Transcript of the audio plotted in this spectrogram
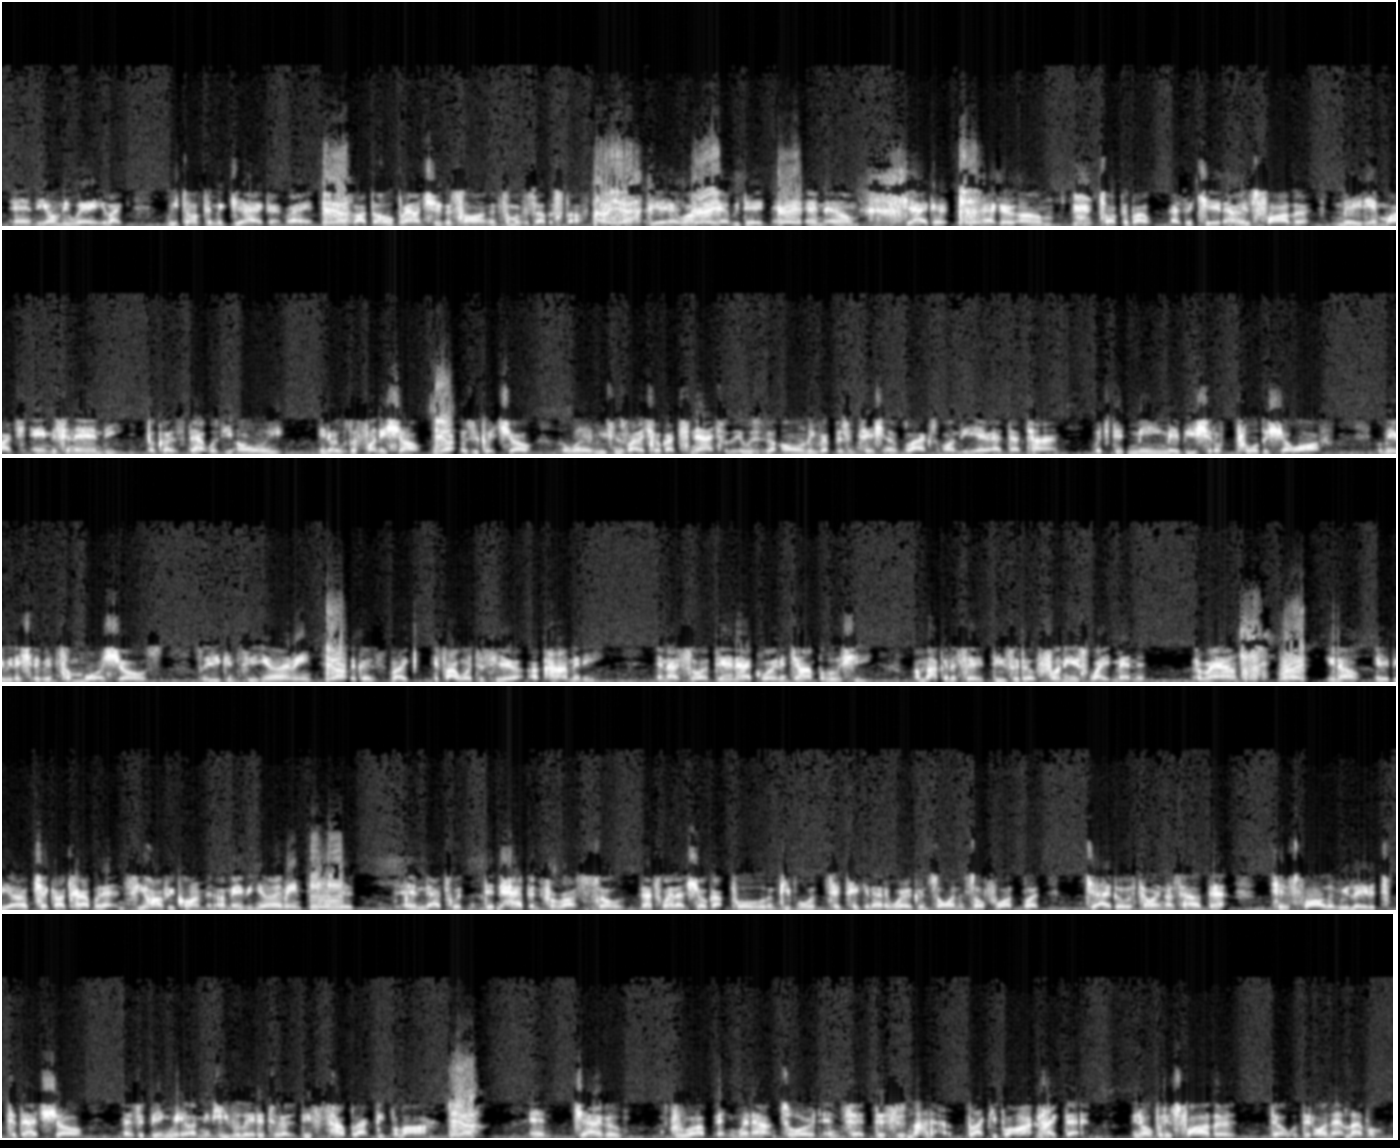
and the only way, like we talked to Mick Jagger, right? Yeah. About the whole Brown Sugar song and some of his other stuff. Oh yeah. Yeah, well, Great. yeah, we did. Great. And um, Jagger, Jagger um, talked about as a kid how his father made him watch Amos and Andy because that was the only, you know, it was a funny show. Yeah. It was a good show, but one of the reasons why the show got snatched was it was the only representation of blacks on the air at that time, which didn't mean maybe you should have pulled the show off, but maybe there should have been some more shows so you can see, you know what I mean? Yeah. Because like, if I went to see a, a comedy and I saw Dan Aykroyd and John Belushi, I'm not going to say these are the funniest white men around. Right. You know, maybe I'll check out Carol Burnett and see Harvey Korman, or maybe you know what I mean. Mhm. It, and that's what didn't happen for us. So that's why that show got pulled, and people were t- taken out of work and so on and so forth. But Jagger was telling us how that his father related to, to that show as it being real. I mean, he related to it. This is how black people are. Yeah. And Jagger grew up and went out and toured and said, this is not how, black people aren't like that. You know, but his father dealt with it on that level.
